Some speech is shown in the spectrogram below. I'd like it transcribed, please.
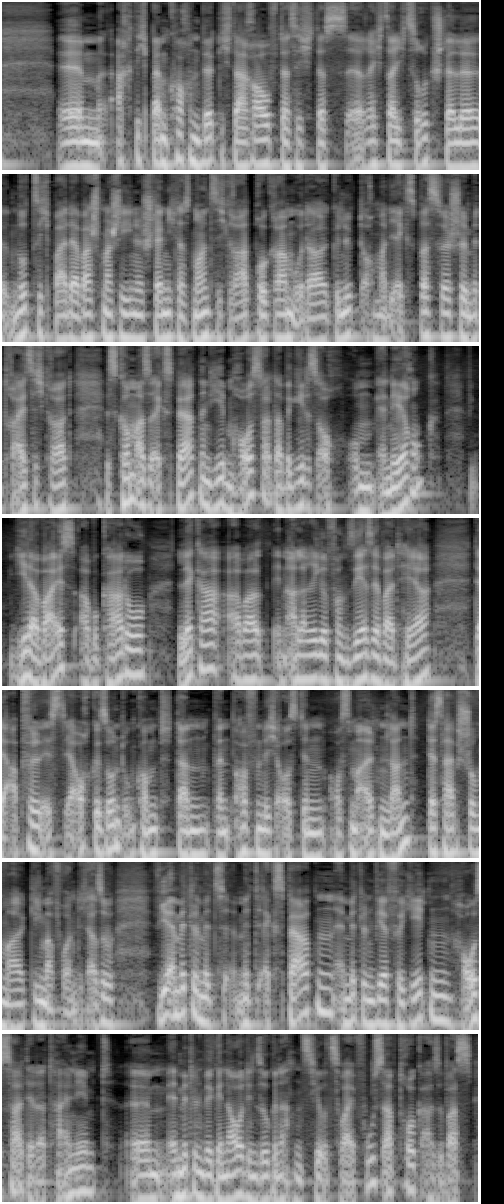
ähm, achte ich beim Kochen wirklich darauf, dass ich das äh, rechtzeitig zurückstelle? Nutze ich bei der Waschmaschine ständig das 90-Grad-Programm oder genügt auch mal die Expresswäsche mit 30 Grad? Es kommen also Experten in jedem Haushalt, dabei geht es auch um Ernährung. Jeder weiß, Avocado lecker, aber in aller Regel von sehr, sehr weit her. Der Apfel ist ja auch gesund und kommt dann wenn, hoffentlich aus, den, aus dem alten Land. Deshalb schon mal klimafreundlich. Also wir ermitteln mit, mit Experten, ermitteln wir für jeden Haushalt, der da teilnimmt, ähm, ermitteln wir genau den sogenannten CO2-Fußabdruck, also was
